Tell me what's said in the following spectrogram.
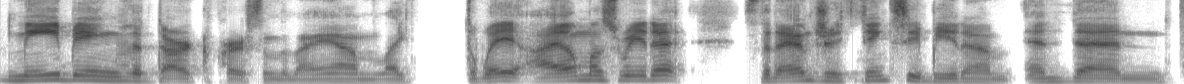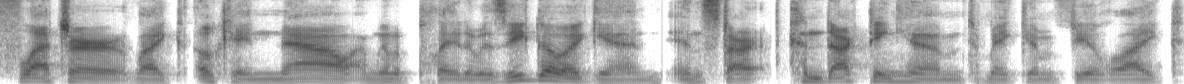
me being the dark person that I am, like the way I almost read it is that Andrew thinks he beat him, and then Fletcher, like, okay, now I'm gonna play to his ego again and start conducting him to make him feel like,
